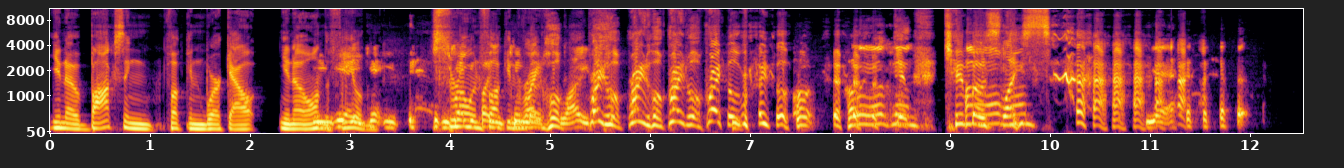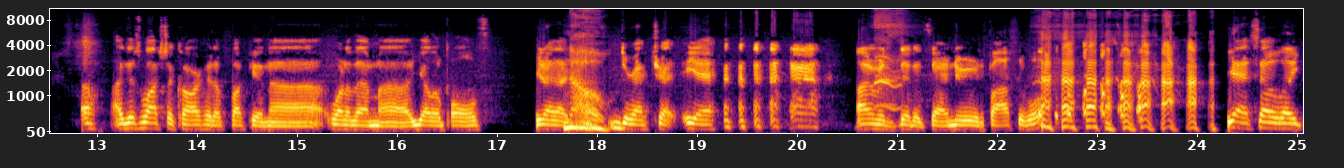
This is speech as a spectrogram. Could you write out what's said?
you know, boxing fucking workout. You know, on the yeah, field, you you, you throwing fucking right hook, right hook, right hook, right hook, right hook, right hook. Kim, Kimbo slice. yeah. oh, I just watched a car hit a fucking uh, one of them uh, yellow poles. You know that no direct track. Yeah. I almost did it, so I knew it was possible. yeah, so like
